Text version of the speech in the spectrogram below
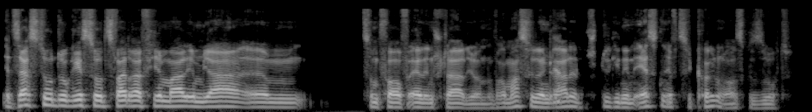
Jetzt sagst du, du gehst so zwei, drei, vier Mal im Jahr ähm, zum VfL ins Stadion. Warum hast du denn gerade das Spiel gegen den ersten FC Köln rausgesucht?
